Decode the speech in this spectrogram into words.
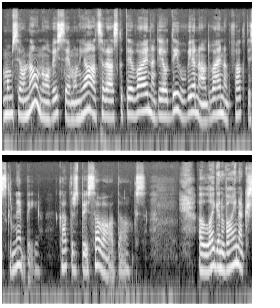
mums jau nav no visiem, un jāatcerās, ka tie vainagi jau divu vienādu vainagu faktiski nebija. Katrs bija savādāks. Lai gan vainags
